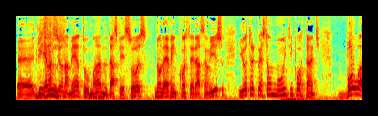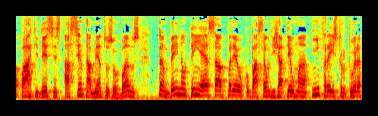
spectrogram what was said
é, de relacionamento humano das pessoas não leva em consideração isso. E outra questão muito importante: boa parte desses assentamentos urbanos também não tem essa preocupação de já ter uma infraestrutura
